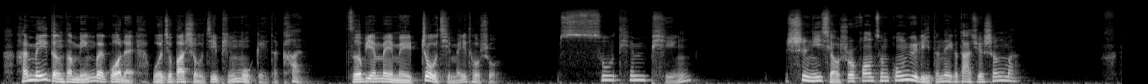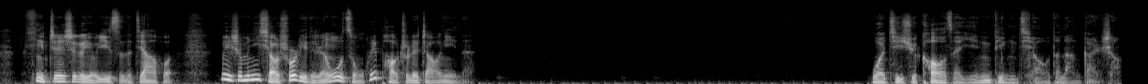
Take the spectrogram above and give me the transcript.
还没等她明白过来，我就把手机屏幕给她看。泽边妹妹皱起眉头说：“苏天平，是你小说《荒村公寓》里的那个大学生吗？”你真是个有意思的家伙，为什么你小说里的人物总会跑出来找你呢？我继续靠在银锭桥的栏杆上，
